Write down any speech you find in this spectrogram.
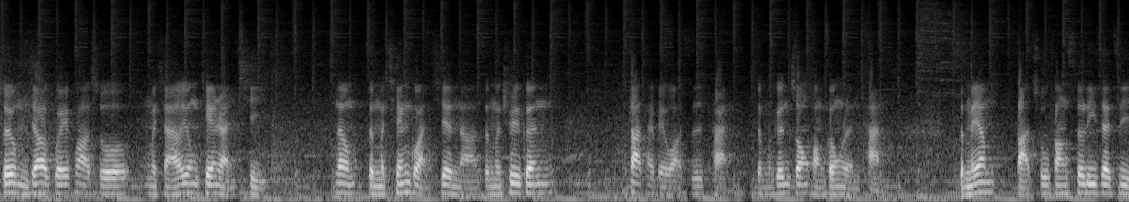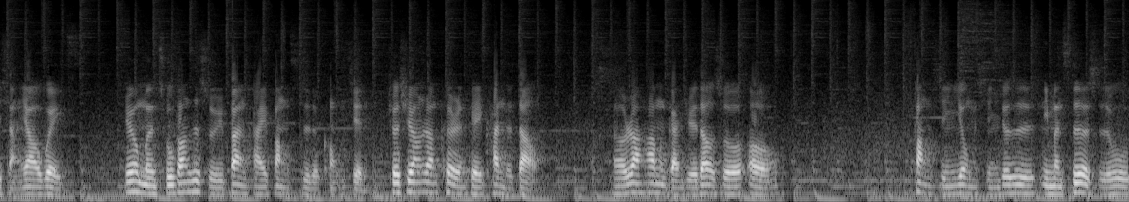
所以我们就要规划说，我们想要用天然气，那怎么牵管线啊？怎么去跟大台北瓦斯谈？怎么跟装潢工人谈？怎么样把厨房设立在自己想要的位置？因为我们厨房是属于半开放式的空间，就希望让客人可以看得到，然后让他们感觉到说哦，放心用心，就是你们吃的食物，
